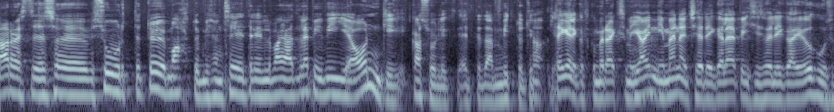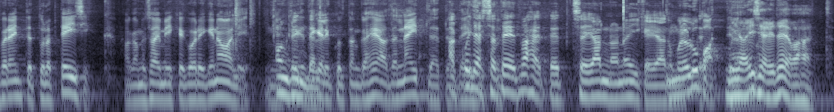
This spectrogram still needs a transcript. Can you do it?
arvestades äh, suurt töömahtu, mis on Seedril vaja läbi viia, ongi kasulik, et teda on mitu tükki no,. tegelikult, kui me rääkisime Janni mänedžeriga läbi, siis oli ka ju õhus variant, et tuleb teisik, aga me saime ikkagi originaali. tegelikult on ka headel näitlejatel. aga kuidas sa teed vahet, et see Jan on õige Jan? no mulle lubati. mina ise ei tee vahet.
